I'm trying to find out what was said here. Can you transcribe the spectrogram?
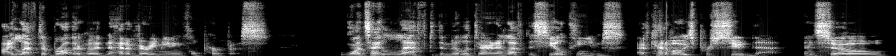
I left a brotherhood and I had a very meaningful purpose once I left the military and I left the SEAL teams, I've kind of always pursued that. And so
